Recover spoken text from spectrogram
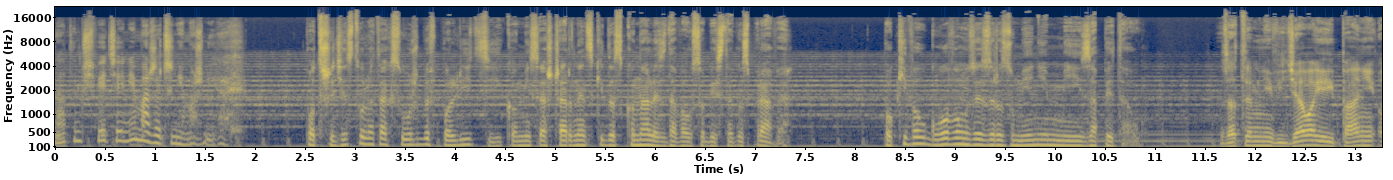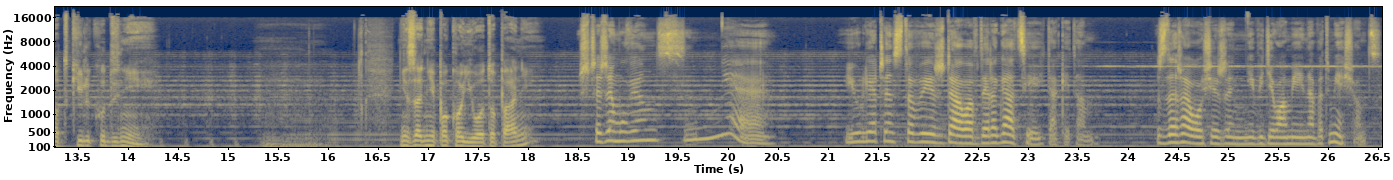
na tym świecie nie ma rzeczy niemożliwych. Po 30 latach służby w policji komisarz Czarnecki doskonale zdawał sobie z tego sprawę. Pokiwał głową ze zrozumieniem i zapytał. Zatem nie widziała jej pani od kilku dni. Hmm. Nie zaniepokoiło to pani? Szczerze mówiąc, nie. Julia często wyjeżdżała w delegacje i takie tam. Zdarzało się, że nie widziałam jej nawet miesiąc.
